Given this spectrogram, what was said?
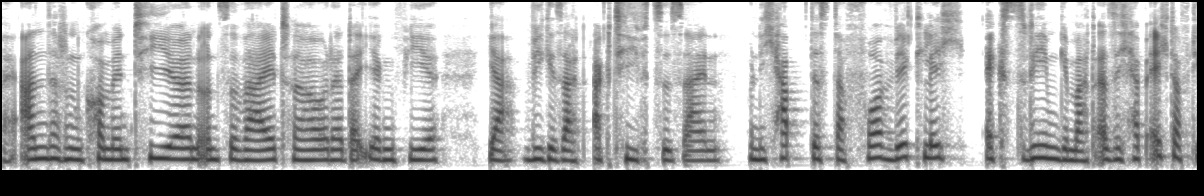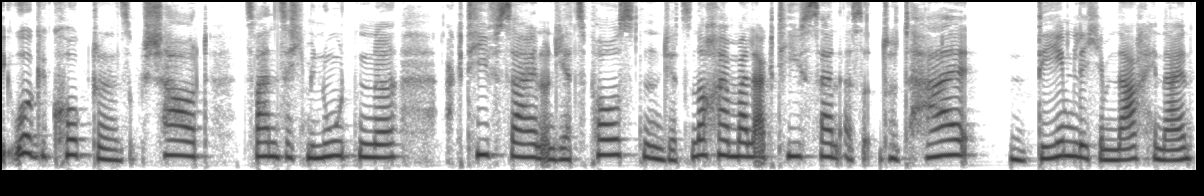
bei anderen kommentieren und so weiter oder da irgendwie, ja, wie gesagt, aktiv zu sein. Und ich habe das davor wirklich extrem gemacht. Also ich habe echt auf die Uhr geguckt und dann so geschaut, 20 Minuten ne, aktiv sein und jetzt posten und jetzt noch einmal aktiv sein. Also total dämlich im Nachhinein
